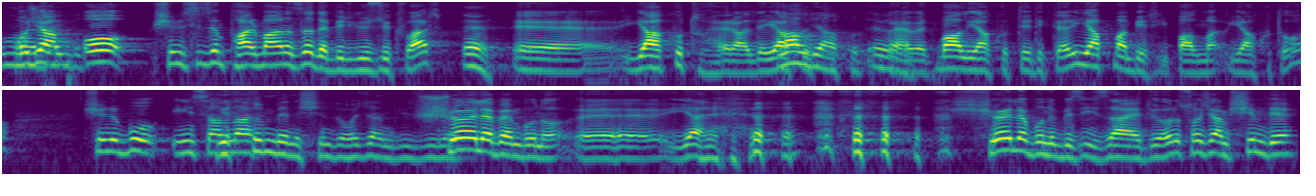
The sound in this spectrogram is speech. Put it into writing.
bu Hocam budur. o şimdi sizin parmağınızda da bir yüzük var. Evet. Ee, yakut herhalde. Yakut. Bal yakut, evet. Evet, bal yakut dedikleri yapma bir bal yakutu o. Şimdi bu insanlar Yıktın beni şimdi hocam yüzüne. şöyle ben bunu e, yani şöyle bunu biz izah ediyoruz. Hocam şimdi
